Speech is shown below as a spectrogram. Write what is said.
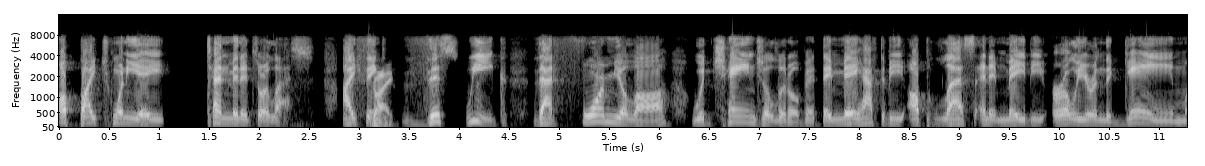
up by 28 10 minutes or less. I think Right. this week that formula would change a little bit. They may have to be up less and it may be earlier in the game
